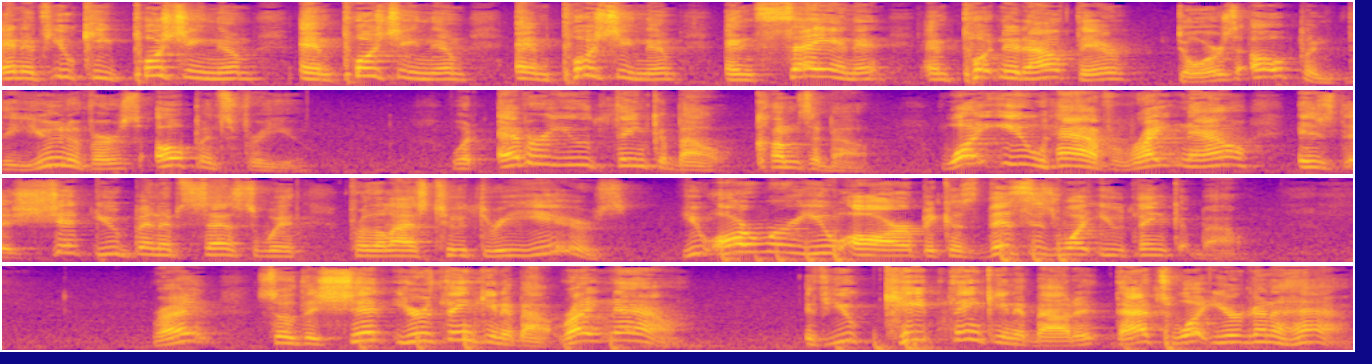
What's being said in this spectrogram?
And if you keep pushing them and pushing them and pushing them and saying it and putting it out there, doors open. The universe opens for you. Whatever you think about comes about. What you have right now is the shit you've been obsessed with for the last two, three years. You are where you are because this is what you think about. Right? So the shit you're thinking about right now, if you keep thinking about it, that's what you're going to have.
